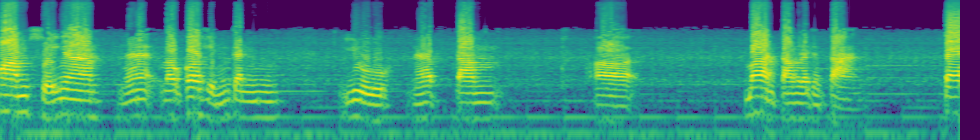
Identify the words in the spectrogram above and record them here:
ความสวยงามนะฮะเราก็เห็นกันอยู่ นะครับ ตามบ้านตามอะไรต่างๆ แต่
